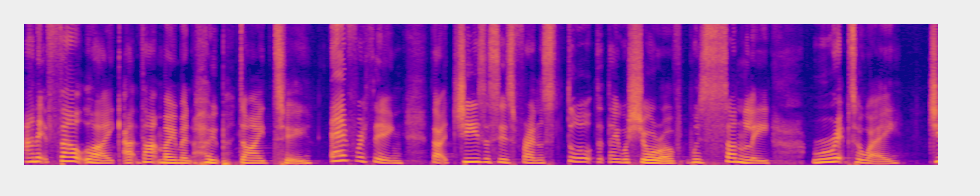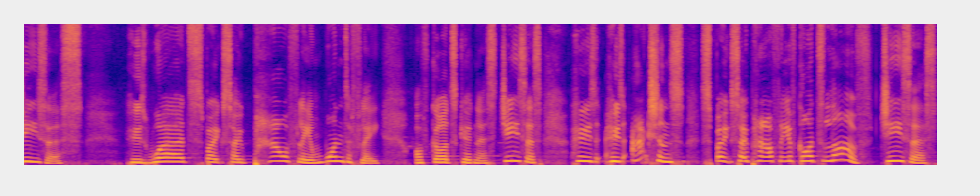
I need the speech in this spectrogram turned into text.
And it felt like at that moment, hope died too everything that Jesus' friends thought that they were sure of was suddenly ripped away. Jesus, whose words spoke so powerfully and wonderfully of God's goodness. Jesus, whose, whose actions spoke so powerfully of God's love. Jesus,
